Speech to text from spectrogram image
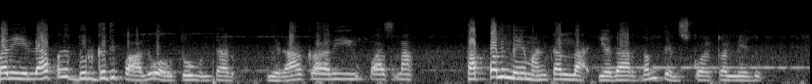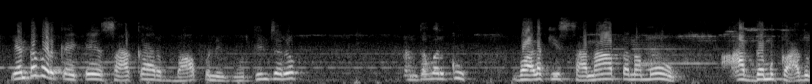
మరి లేకపోతే దుర్గతి పాలు అవుతూ ఉంటారు. నిరాకారి ఉపాసన తప్పని మేమంటల్లా యథార్థం తెలుసుకోవటం లేదు. ఎంతవరకు అయితే సాకార బాపుని గుర్తించరో అంతవరకు వాళ్ళకి సనాతనము అర్థం కాదు.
